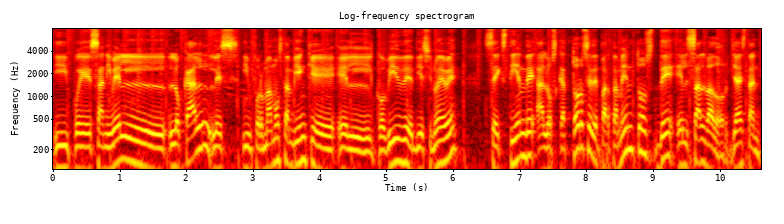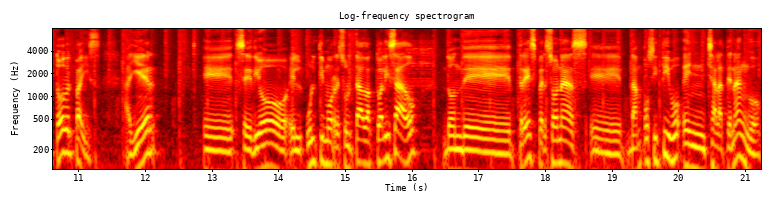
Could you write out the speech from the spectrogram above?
Y pues a nivel local les informamos también que el COVID-19 se extiende a los 14 departamentos de El Salvador. Ya está en todo el país. Ayer eh, se dio el último resultado actualizado donde tres personas eh, dan positivo en Chalatenango,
